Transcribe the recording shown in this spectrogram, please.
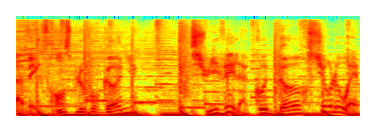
Avec France Bleu Bourgogne, suivez la Côte d'Or sur le web.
